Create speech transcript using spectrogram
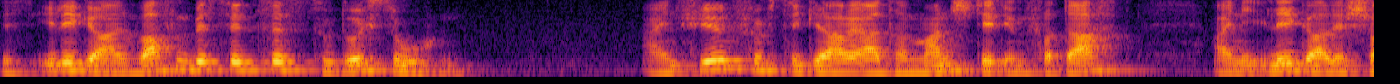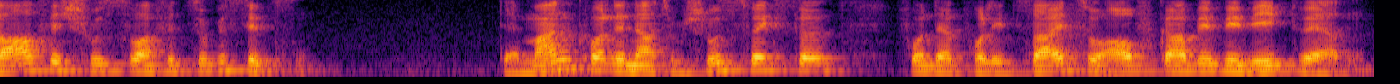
des illegalen Waffenbesitzes zu durchsuchen. Ein 54 Jahre alter Mann steht im Verdacht, eine illegale scharfe Schusswaffe zu besitzen. Der Mann konnte nach dem Schusswechsel von der Polizei zur Aufgabe bewegt werden.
